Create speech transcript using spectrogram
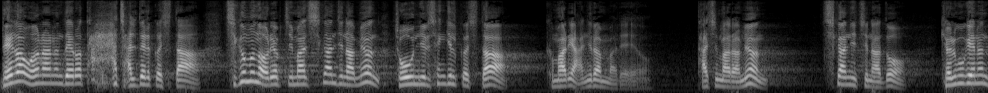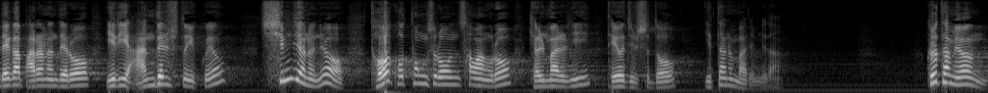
내가 원하는 대로 다 잘 될 것이다. 지금은 어렵지만 시간 지나면 좋은 일 생길 것이다. 그 말이 아니란 말이에요. 다시 말하면 시간이 지나도 결국에는 내가 바라는 대로 일이 안 될 수도 있고요. 심지어는요, 더 고통스러운 상황으로 결말이 되어질 수도 있다는 말입니다. 그렇다면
